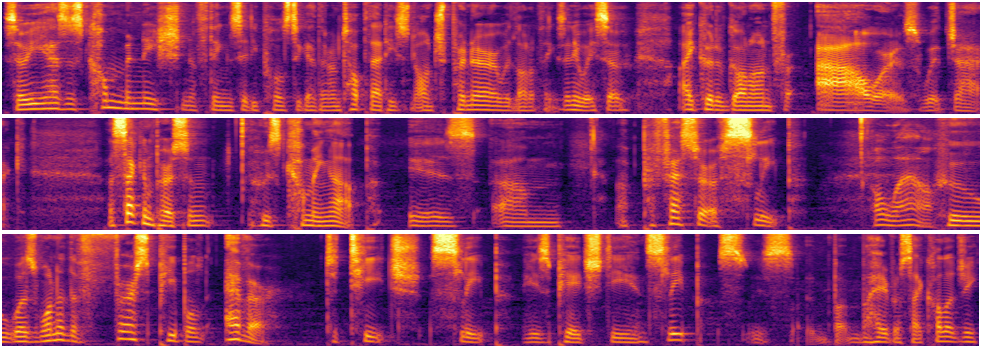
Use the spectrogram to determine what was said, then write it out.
So he has this combination of things that he pulls together. On top of that, he's an entrepreneur with a lot of things. Anyway, so I could have gone on for hours with Jack. A second person who's coming up is um, a professor of sleep Oh wow. who was one of the first people ever to teach sleep. He's a PhD in sleep, behavioral psychology,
